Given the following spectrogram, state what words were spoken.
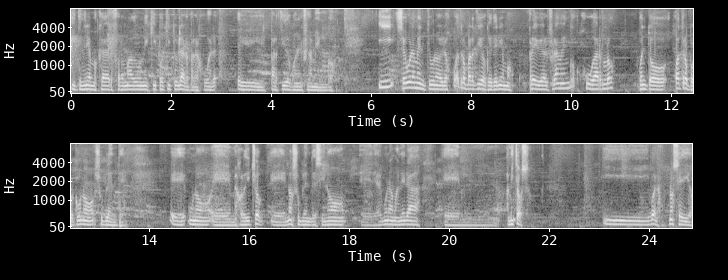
Y tendríamos que haber formado un equipo titular para jugar el partido con el Flamengo. Y seguramente uno de los cuatro partidos que teníamos previo al Flamengo, jugarlo, cuento cuatro porque uno suplente. Eh, uno, eh, mejor dicho, eh, no suplente, sino de alguna manera amistoso. Y bueno, no se dio,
